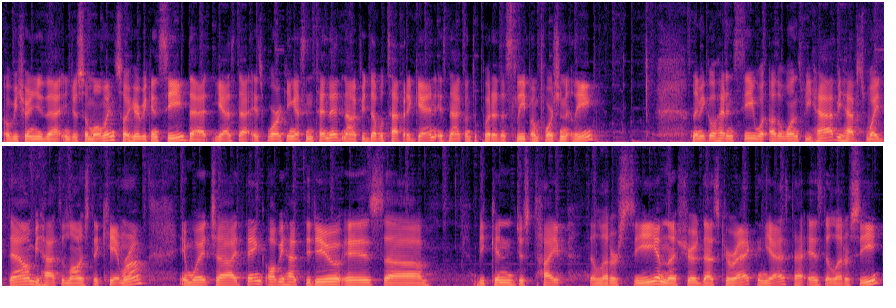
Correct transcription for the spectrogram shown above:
I'll be showing you that in just a moment. So here we can see that yes, that is working as intended. Now, if you double tap it again, it's not going to put it asleep, unfortunately. Let me go ahead and see what other ones we have. We have swipe down. We had to launch the camera in which uh, I think all we have to do is uh, we can just type the letter C. I'm not sure if that's correct. And yes, that is the letter C.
